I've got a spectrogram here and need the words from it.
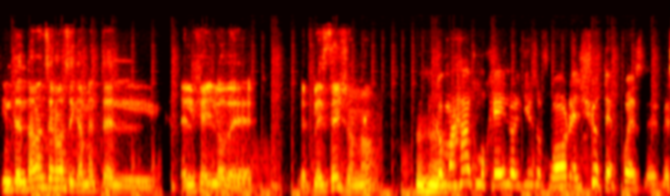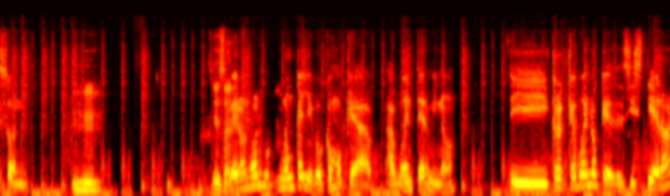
Intentaban ser básicamente el, el Halo de, de PlayStation, ¿no? como, ajá, como Halo, el Gears of War, el shooter, pues, de, de Sony. Pero no, nunca llegó como que a, a, buen término. Y creo que bueno que desistieron,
